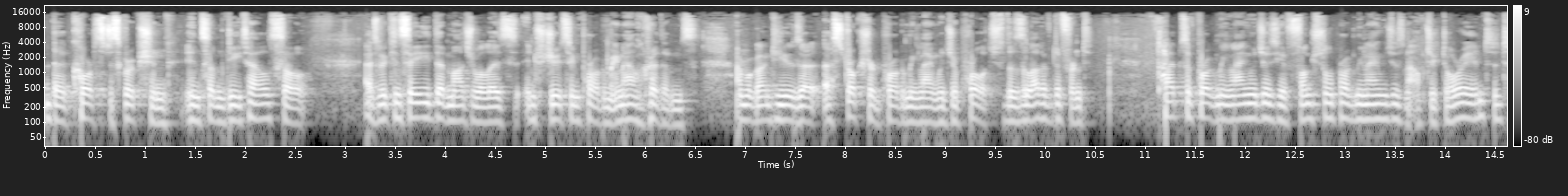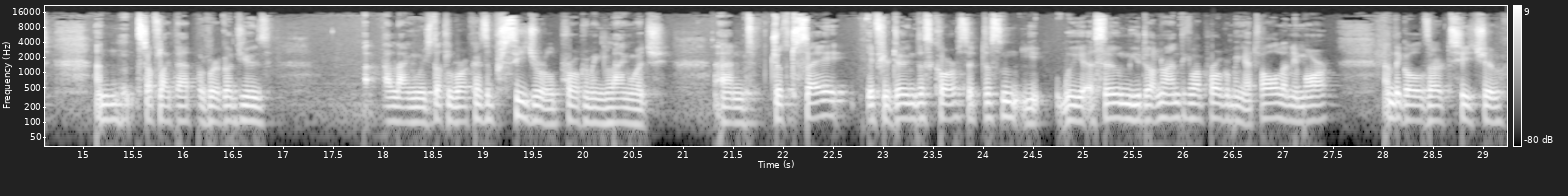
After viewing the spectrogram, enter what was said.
the course description in some detail. So as we can see, the module is introducing programming algorithms, and we're going to use a, a structured programming language approach. So there's a lot of different types of programming languages. You have functional programming languages and object-oriented and stuff like that, but we're going to use a language that will work as a procedural programming language. And just to say, if you're doing this course, it doesn't. We assume you don't know anything about programming at all anymore, and the goals are to teach you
